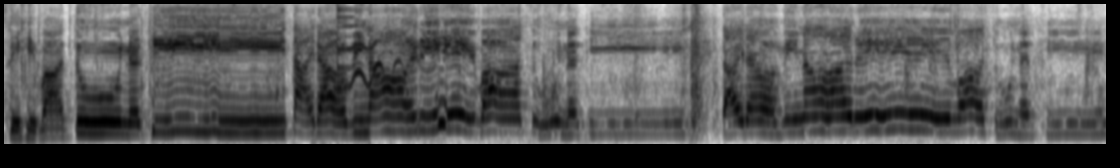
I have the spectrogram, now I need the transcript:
સહેવાતું નથી. તારા વિના રેવાતું નથી. તારા વિના રેવાતું નથી.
